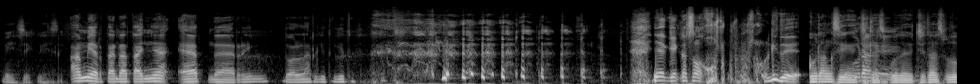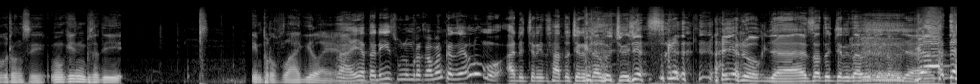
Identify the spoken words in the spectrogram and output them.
Basic basic Amir tanda tanya at garing dolar gitu-gitu. Ya kayak kesel gitu ya Kurang sih Kurang Cita ya? 10 Cita 10 kurang sih Mungkin bisa di improve lagi lah ya. Nah ya tadi sebelum rekaman katanya lu mau ada cerita satu cerita lucu aja. ayo dong ya satu cerita lucu dong ya. Gak ada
